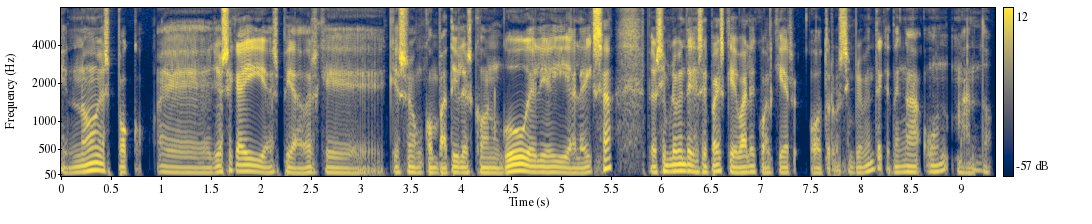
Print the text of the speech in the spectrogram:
que no es poco. Eh, yo sé que hay aspiradores que, son compatibles con Google y Alexa, pero simplemente que sepáis que vale cualquier otro, simplemente que tenga un mando.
